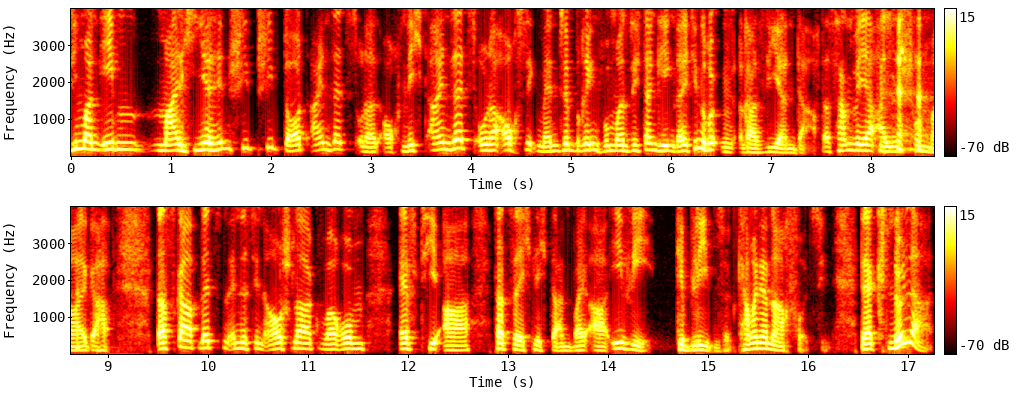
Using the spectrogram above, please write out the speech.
die man eben mal hierhin schiebt schiebt, dort einsetzt oder auch nicht einsetzt oder auch Segmente bringt, wo man sich dann gegenseitig den Rücken rasieren darf. Das haben wir ja alles schon mal gehabt. Das gab letzten Endes den Ausschlag, warum FTA tatsächlich dann bei AEW geblieben sind. Kann man ja nachvollziehen. Der Knüller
